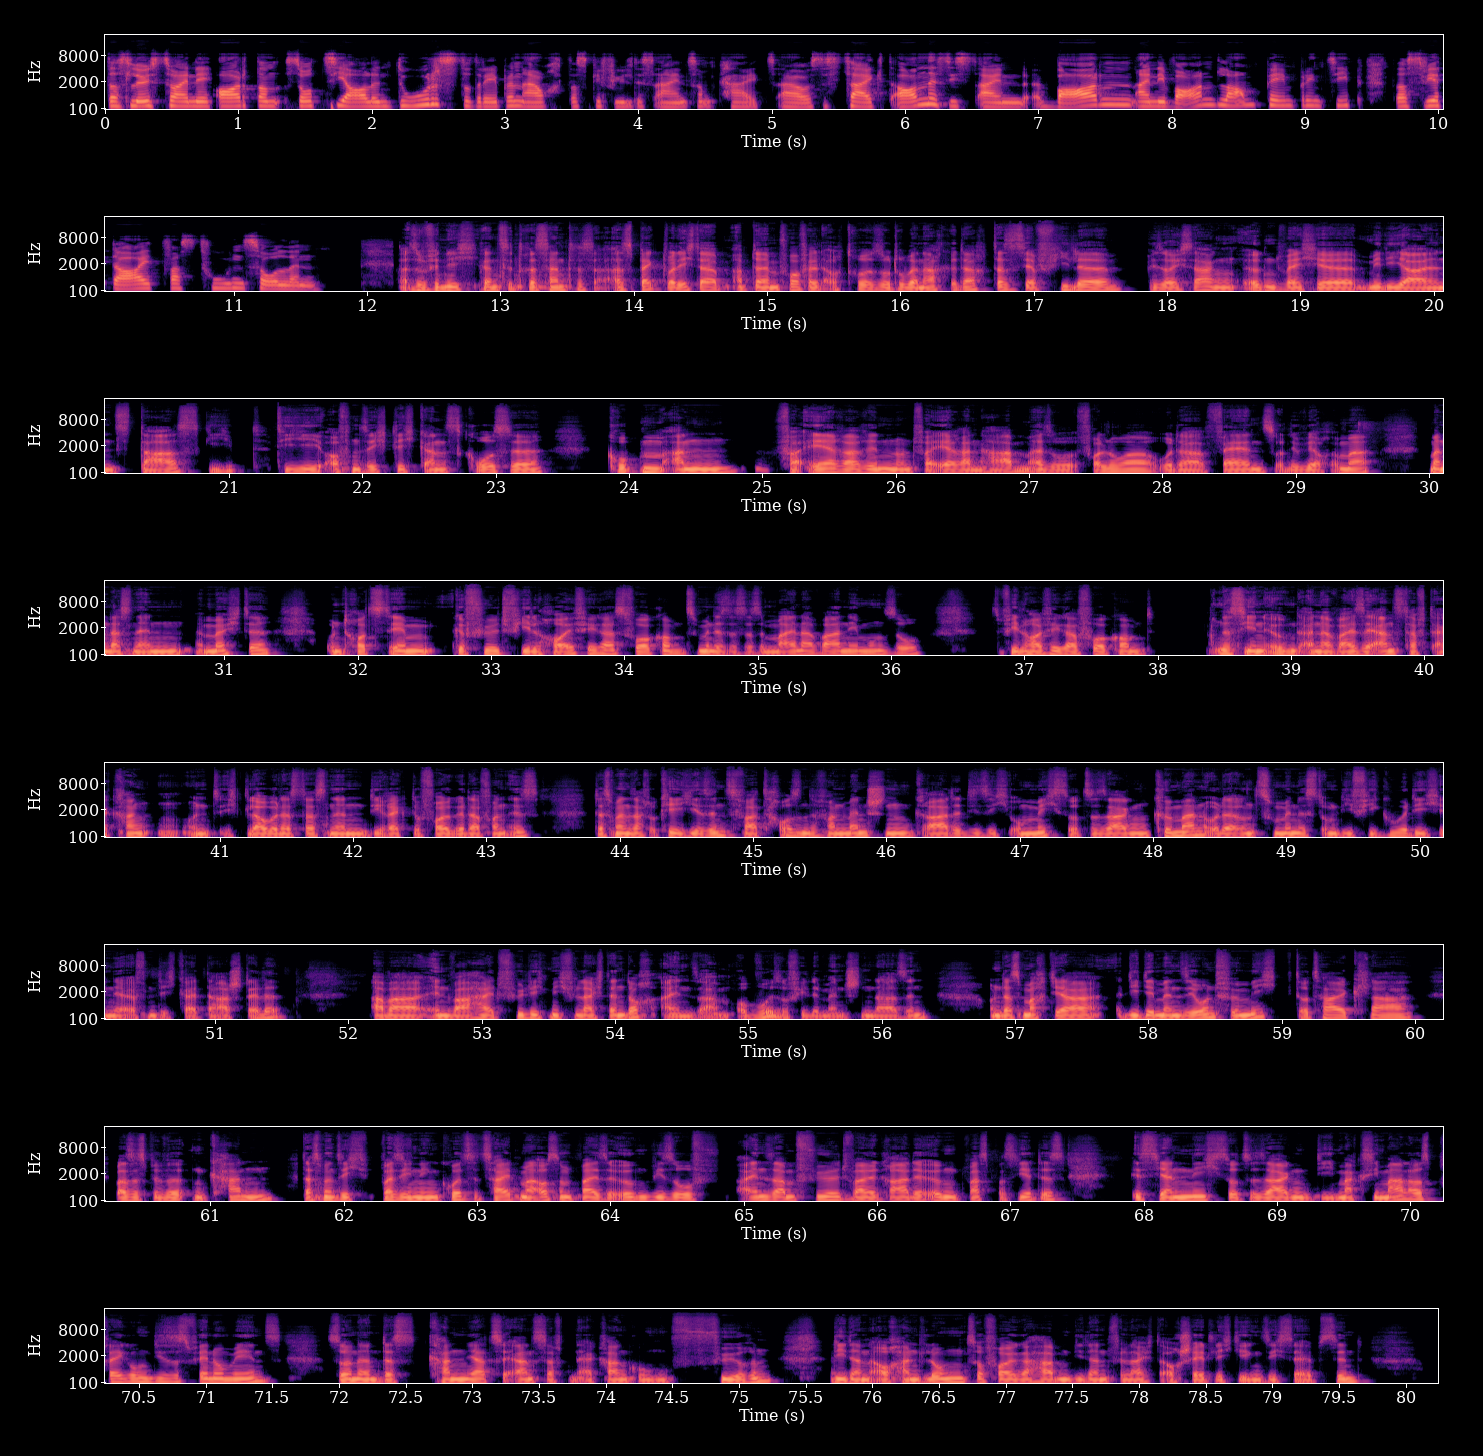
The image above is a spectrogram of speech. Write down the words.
Das löst so eine Art an sozialen Durst oder eben auch das Gefühl des Einsamkeits aus. Es zeigt an, es ist ein Warn, eine Warnlampe im Prinzip, dass wir da etwas tun sollen sollen. Also finde ich ganz interessantes Aspekt, weil ich da habe da im Vorfeld auch so drüber nachgedacht, dass es ja viele, wie soll ich sagen, irgendwelche medialen Stars gibt, die offensichtlich ganz große Gruppen an Verehrerinnen und Verehrern haben, also Follower oder Fans oder wie auch immer man das nennen möchte und trotzdem gefühlt viel häufiger es vorkommt, zumindest ist das in meiner Wahrnehmung so, viel häufiger vorkommt, dass sie in irgendeiner Weise ernsthaft erkranken. Und ich glaube, dass das eine direkte Folge davon ist, dass man sagt, okay, hier sind zwar tausende von Menschen gerade, die sich um mich sozusagen kümmern oder und zumindest um die Figur, die ich in der Öffentlichkeit darstelle. Aber in Wahrheit fühle ich mich vielleicht dann doch einsam, obwohl so viele Menschen da sind. Und das macht ja die Dimension für mich total klar, was es bewirken kann, dass man sich, weiß ich nicht, in kurze Zeit mal ausnahmsweise irgendwie so einsam fühlt, weil gerade irgendwas passiert ist ist ja nicht sozusagen die Maximalausprägung dieses Phänomens, sondern das kann ja zu ernsthaften Erkrankungen führen, die dann auch Handlungen zur Folge haben, die dann vielleicht auch schädlich gegen sich selbst sind.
